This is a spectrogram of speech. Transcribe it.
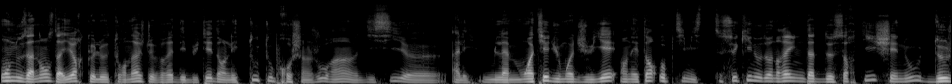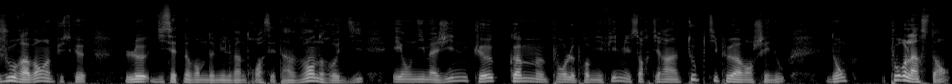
On nous annonce d'ailleurs que le tournage devrait débuter dans les tout tout prochains jours, hein, d'ici euh, la moitié du mois de juillet en étant optimiste. Ce qui nous donnerait une date de sortie chez nous deux jours avant, hein, puisque le 17 novembre 2023 c'est un vendredi, et on imagine que comme pour le premier film, il sortira un tout petit peu avant chez nous. Donc pour l'instant,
